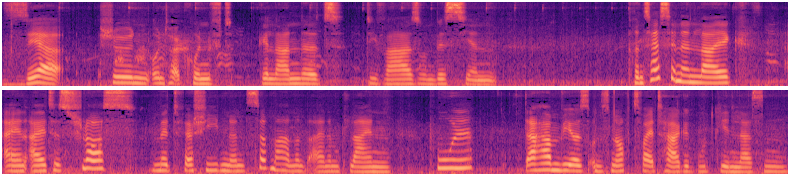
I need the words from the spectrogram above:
sehr schönen Unterkunft gelandet. Die war so ein bisschen Prinzessinnen-like. Ein altes Schloss mit verschiedenen Zimmern und einem kleinen Pool. Da haben wir es uns noch zwei Tage gut gehen lassen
